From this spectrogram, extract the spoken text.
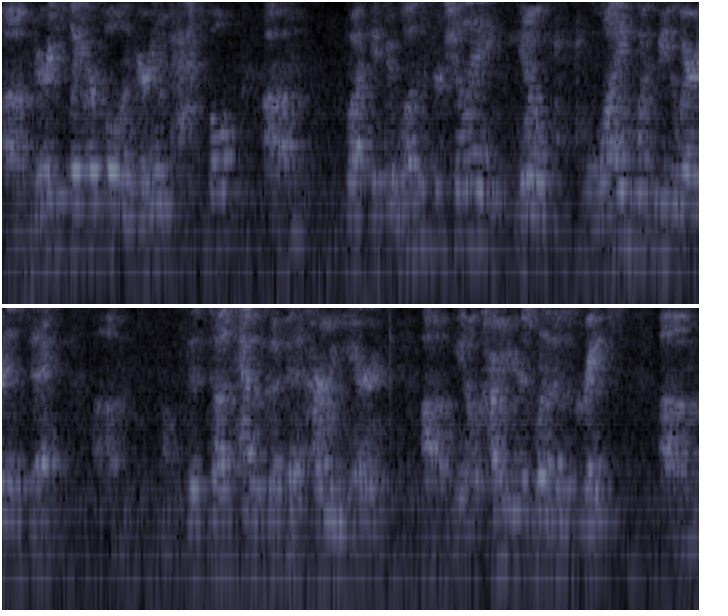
um, very flavorful and very impactful. Um, but if it wasn't for Chile, you know, wine wouldn't be the where it is today. Um, this does have a good bit of Carmenere, and um, you know, Carmenere is one of those grapes. Um,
